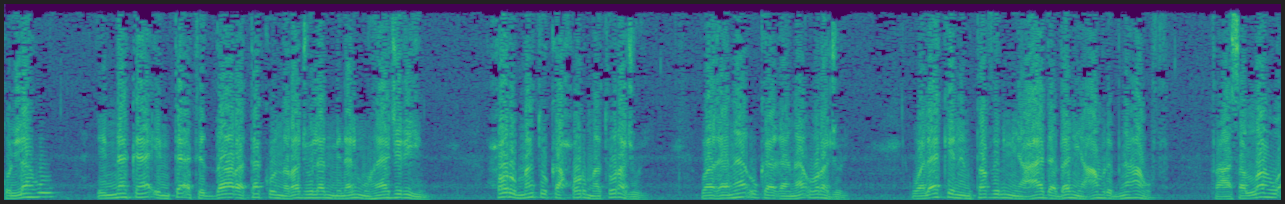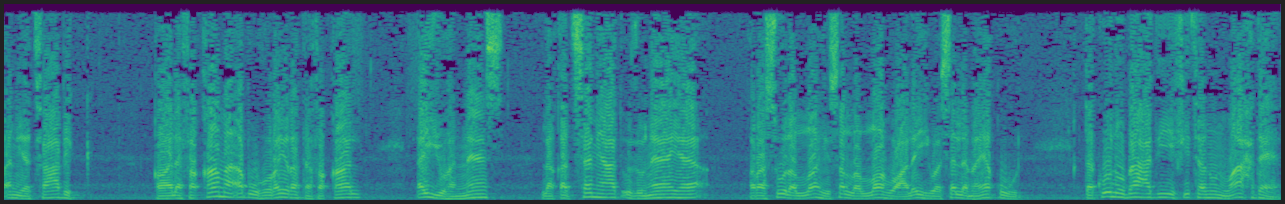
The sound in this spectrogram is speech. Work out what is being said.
قل له إنك إن تأتي الدار تكن رجلا من المهاجرين. حرمتك حرمة رجل وغناؤك غناء رجل. ولكن انتظر ميعاد بني عمرو بن عوف فعسى الله أن يدفع بك. قال فقام أبو هريرة فقال أيها الناس لقد سمعت أذناي رسول الله صلى الله عليه وسلم يقول تكون بعدي فتن وأحداث.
